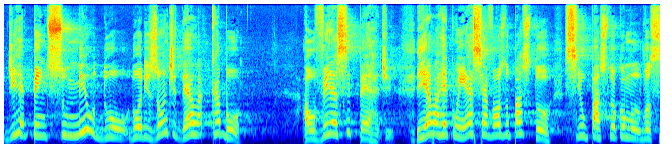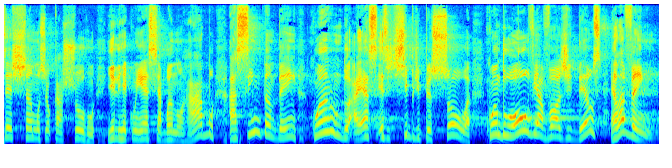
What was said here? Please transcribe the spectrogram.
de repente sumiu do, do horizonte dela, acabou. A ovelha se perde. E ela reconhece a voz do pastor. Se o pastor, como você chama o seu cachorro, e ele reconhece abana o rabo, assim também, quando esse tipo de pessoa, quando ouve a voz de Deus, ela vem.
